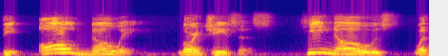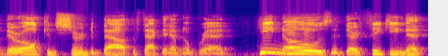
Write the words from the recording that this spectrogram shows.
the all knowing Lord Jesus, he knows what they're all concerned about the fact they have no bread. He knows that they're thinking that,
